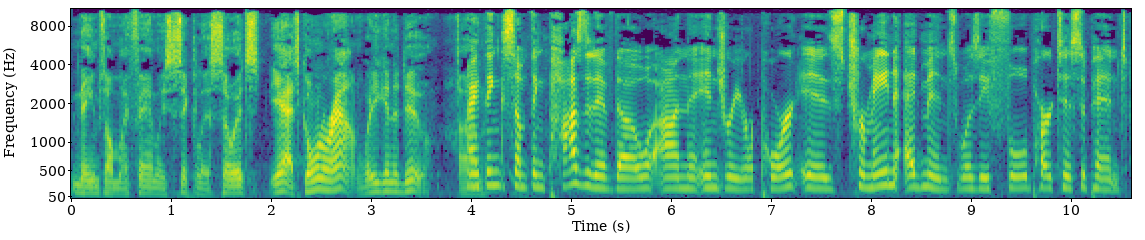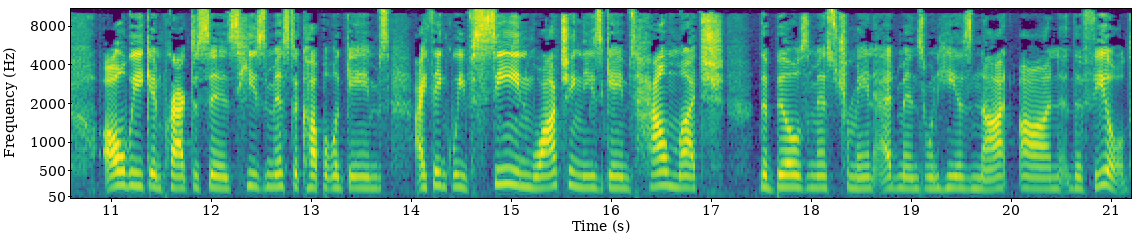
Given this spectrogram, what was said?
names on my family's sick list. So it's yeah, it's going around. What are you going to do? I think something positive, though, on the injury report is Tremaine Edmunds was a full participant all week in practices. He's missed a couple of games. I think we've seen watching these games how much the Bills miss Tremaine Edmunds when he is not on the field.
